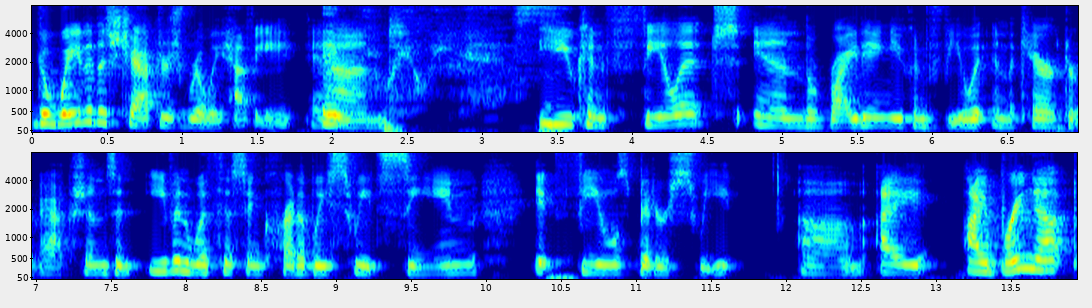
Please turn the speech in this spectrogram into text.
the weight of this chapter is really heavy, It and you can feel it in the writing you can feel it in the character actions and even with this incredibly sweet scene it feels bittersweet um, i i bring up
